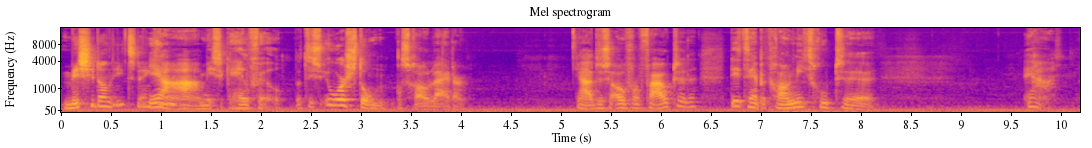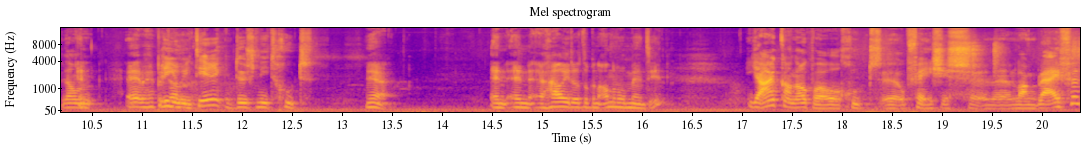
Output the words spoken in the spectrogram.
mis je dan iets, denk je? Ja, mis ik heel veel. Dat is oerstom als schoolleider. Ja, dus over fouten. Dit heb ik gewoon niet goed. eh, ja, dan En, Eh, dan- prioriteer ik dus niet goed. Ja. En, en haal je dat op een ander moment in? Ja, ik kan ook wel goed eh, op feestjes lang blijven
